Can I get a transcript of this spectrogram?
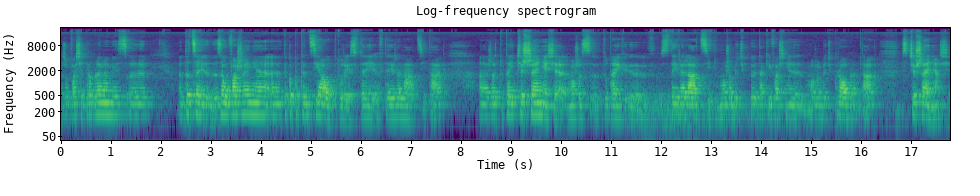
że właśnie problemem jest e, zauważenie e, tego potencjału, który jest w tej, w tej relacji, tak? E, Że tutaj cieszenie się może z, tutaj e, z tej relacji, tu może być taki właśnie, może być problem, tak? Z cieszenia się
